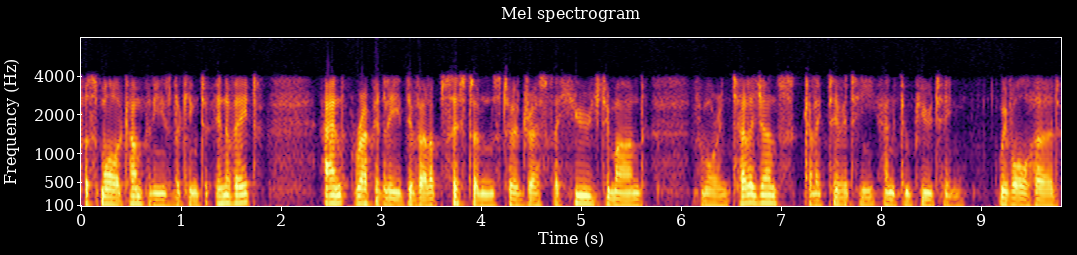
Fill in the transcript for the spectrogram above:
for smaller companies looking to innovate and rapidly develop systems to address the huge demand for more intelligence, connectivity, and computing. We've all heard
